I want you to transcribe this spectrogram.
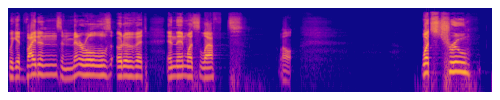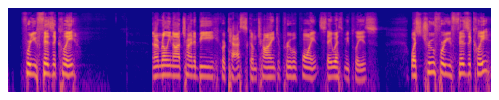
We get vitamins and minerals out of it. And then what's left well, what's true for you physically, and I'm really not trying to be grotesque, I'm trying to prove a point. Stay with me, please. What's true for you physically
